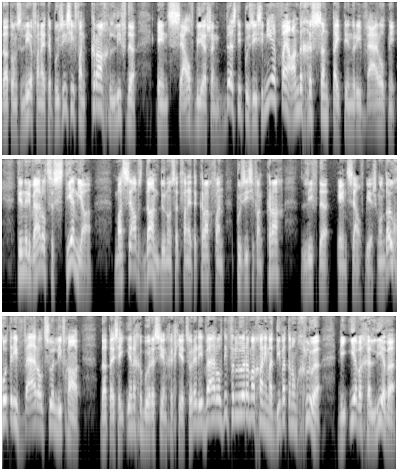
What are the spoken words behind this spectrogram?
dat ons leef vanuit 'n posisie van krag, liefde en selfbeheersing. Dis die posisie, nie 'n vyandige gesindheid teenoor die wêreld nie. Teenoor die wêreldstelsel ja, maar selfs dan doen ons dit vanuit 'n krag van posisie van krag, liefde en selfbeheersing. Onthou God het die wêreld so liefgehad dat hy sy enige gebore seun gegee het sodat die wêreld nie verlore mag gaan nie, maar die wat in hom glo, die ewige lewe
